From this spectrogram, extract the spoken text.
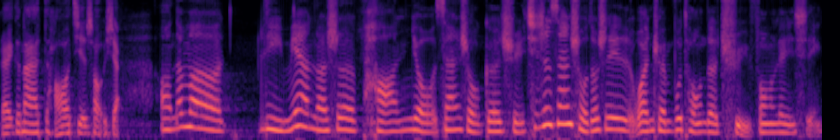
来跟大家好好介绍一下。哦，那么里面呢是含有三首歌曲，其实三首都是完全不同的曲风类型，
